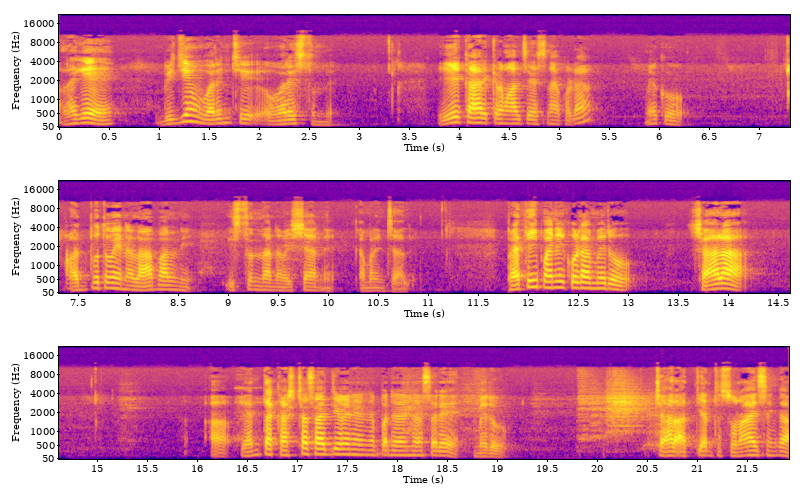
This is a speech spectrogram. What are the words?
అలాగే విజయం వరించి వరిస్తుంది. ఏ కార్యక్రమాలు చేసినా కూడా మీకు అద్భుతమైన లాభాలని ఇస్తుందన్న విషయాన్ని గమనించాలి. ప్రతి పని కూడా మీరు చాలా ఎంత కష్టసాధ్యమైన పని అయినా సరే మీరు చాలా అత్యంత సునాయాసంగా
